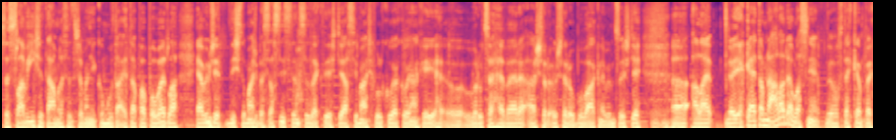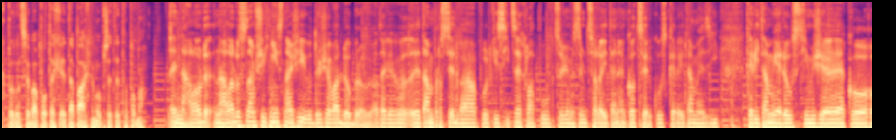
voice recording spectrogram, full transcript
se slaví, že tamhle se třeba někomu ta etapa povedla. Já vím, že když to máš bez asistence, tak ty ještě asi máš chvilku jako nějaký uh, v ruce hever a šr- šroubovák, nevím co ještě, uh, ale jaká je tam nálada vlastně jo, v těch kempech, třeba po těch etapách nebo před etapama? náladu, náladu se tam všichni snaží udržovat dobrou, jo? tak jako je tam prostě dva a půl tisíce chlapů, což je myslím celý ten jako cirkus, který tam jezdí, který tam jedou s tím, že jako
